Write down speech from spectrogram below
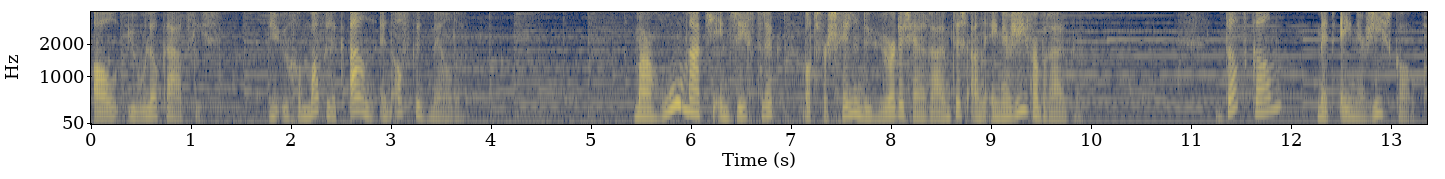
al uw locaties, die u gemakkelijk aan en af kunt melden. Maar hoe maak je inzichtelijk wat verschillende huurders en ruimtes aan energie verbruiken? Dat kan met Energiescope,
